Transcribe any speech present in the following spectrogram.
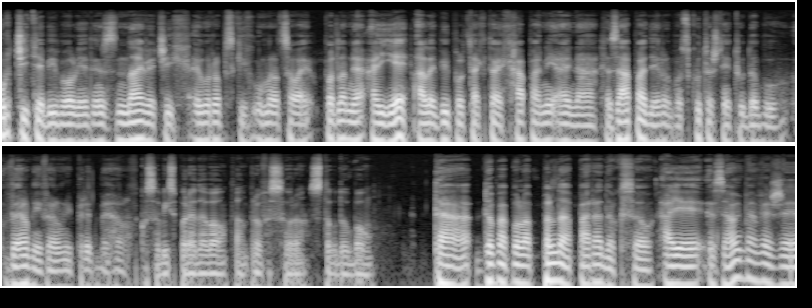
určite by bol jeden z najväčších európskych umelcov, aj podľa mňa aj je, ale by bol takto aj chápaný aj na západe, lebo skutočne tú dobu veľmi, veľmi predbehol. Ako sa vysporiadaval pán profesor s tou dobou? Tá doba bola plná paradoxov a je zaujímavé, že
